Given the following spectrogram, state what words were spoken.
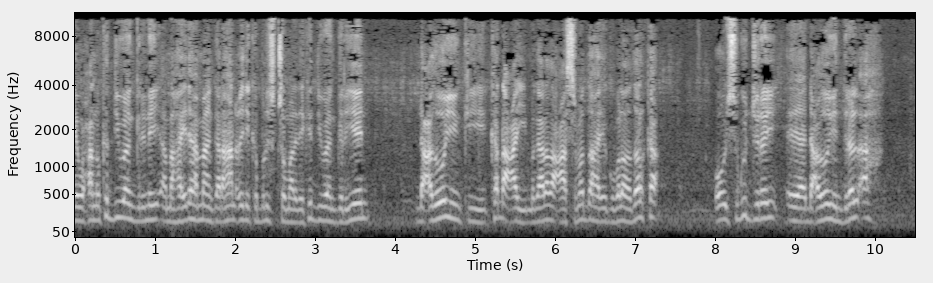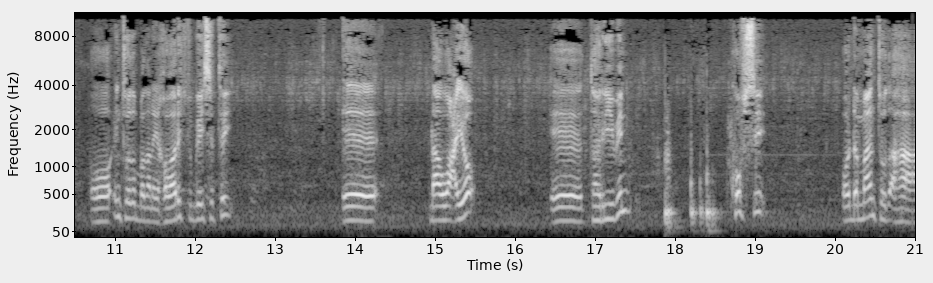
ee waxaanu ka diiwaan gelinay ama haydaha maan gaar ahaan ciidanka booliiska somaliyed ay ka diiwaan geliyeen dhacdooyinkii ka dhacay magaalada caasimaddaha iyo gobollada dalka oo isugu jiray dhacdooyin dilal ah oo intooda badan ay khawaarijtu geysatay dhaawacyo tahriibin kufsi oo dhammaantood ahaa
